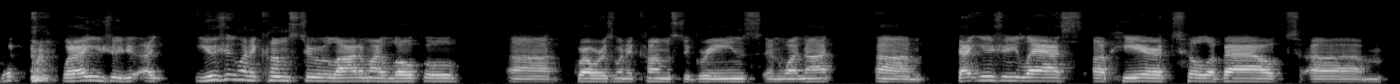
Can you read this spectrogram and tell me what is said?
What, what I usually do I usually when it comes to a lot of my local uh, growers when it comes to greens and whatnot um, that usually lasts up here till about um,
